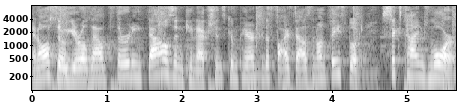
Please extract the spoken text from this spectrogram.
And also, you're allowed 30,000 connections compared to the 5,000 on Facebook, six times more.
